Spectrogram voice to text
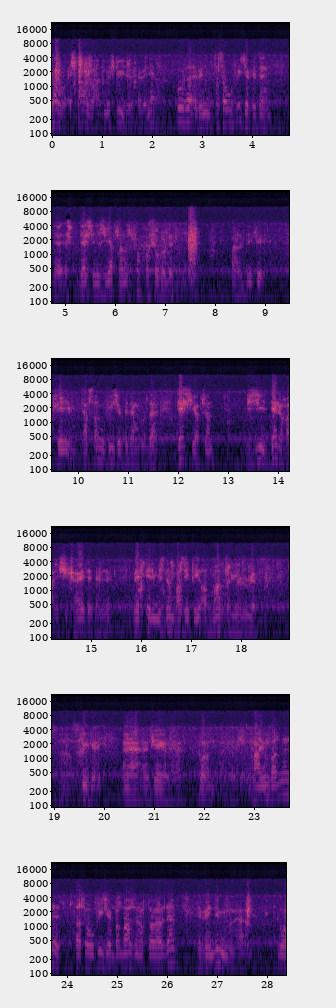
Ya bu Esma-i Müftüydü efendim. Burada efendim tasavvufi cepheden e, dersinizi yapsanız çok hoş olur dedim. Bana dedi ki şeyim, tasavvufi cepheden burada ders yapsam bizi derhal şikayet ederler ve elimizden vazifeyi almazlar yürürler. Çünkü e, şey bu malum fadları tasavvufi bazı noktalarda efendim e, bu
